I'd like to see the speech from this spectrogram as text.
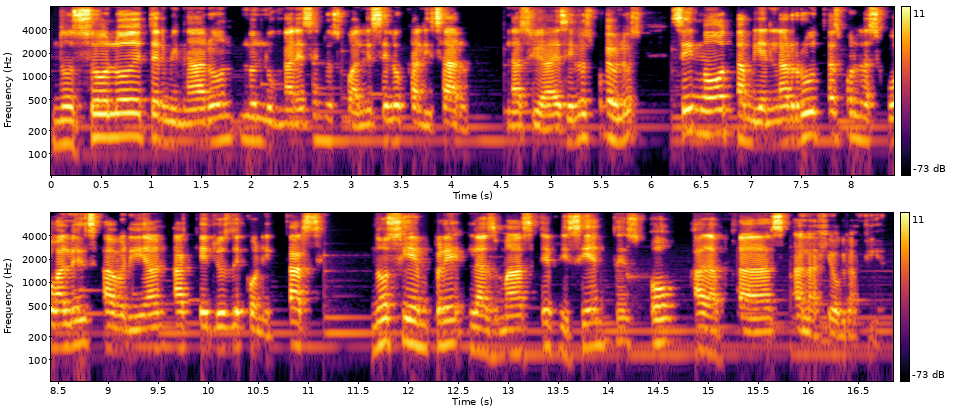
no solo determinaron los lugares en los cuales se localizaron las ciudades y los pueblos, sino también las rutas por las cuales habrían aquellos de conectarse no siempre las más eficientes o adaptadas a la geografía.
